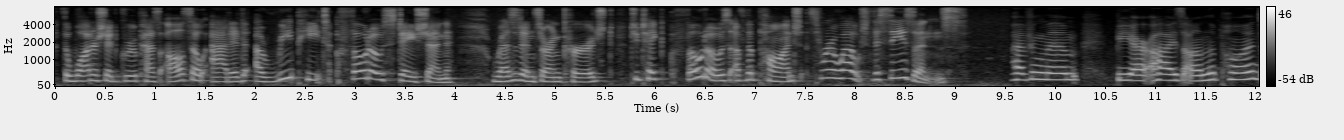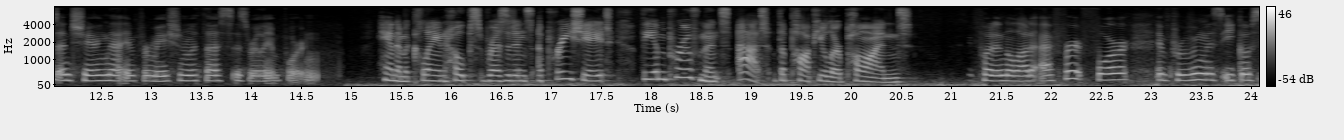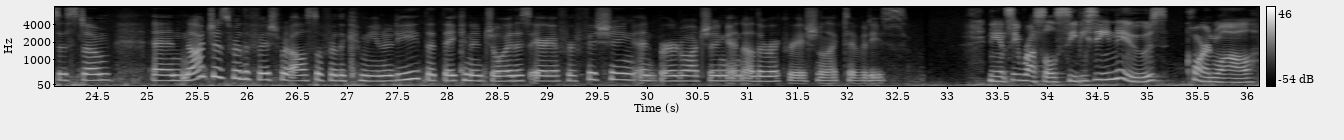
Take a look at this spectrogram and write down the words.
The Watershed Group has also added a repeat photo station. Residents are encouraged to take photos of the pond throughout the seasons. Having them be our eyes on the pond and sharing that information with us is really important. Hannah McLean hopes residents appreciate the improvements at the popular pond. We put in a lot of effort for improving this ecosystem and not just for the fish but also for the community that they can enjoy this area for fishing and bird watching and other recreational activities. Nancy Russell, CBC News, Cornwall.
